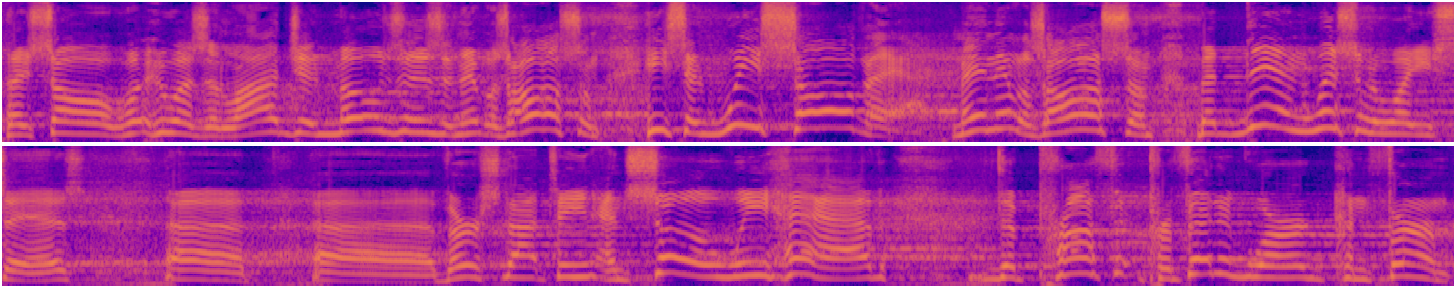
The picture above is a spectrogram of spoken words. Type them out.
they saw who was Elijah and Moses, and it was awesome. He said, "We saw that, man. It was awesome." But then listen to what he says uh, uh, verse 19, and so we have the prophet, prophetic word confirmed.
